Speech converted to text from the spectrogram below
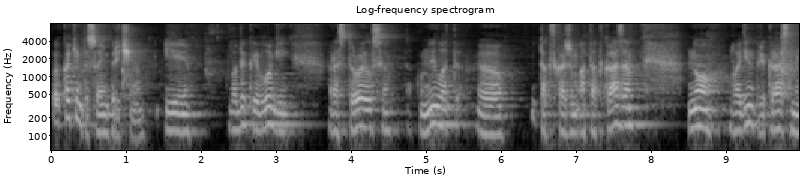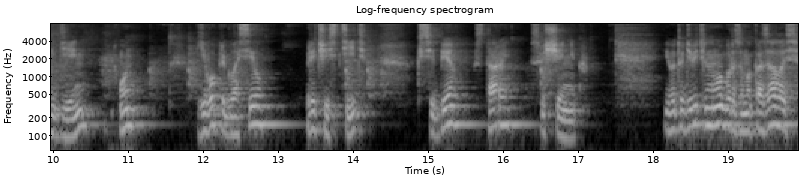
по каким-то своим причинам. И владыка Евлогий расстроился, так уныл от, э, так скажем, от отказа, но в один прекрасный день он его пригласил причастить к себе старый священник. И вот удивительным образом оказалось,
